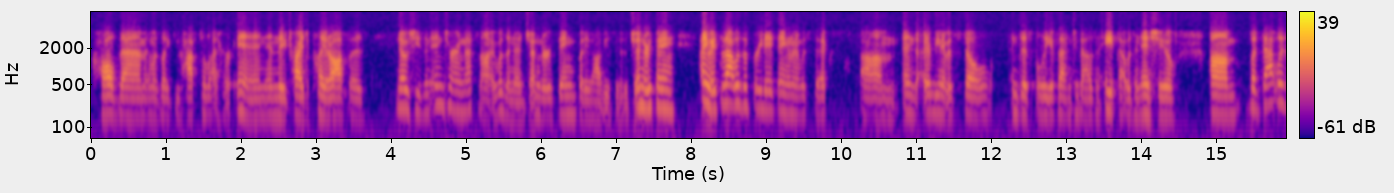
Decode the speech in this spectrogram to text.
called them and was like, "You have to let her in." And they tried to play it off as, "No, she's an intern. That's not. It wasn't a gender thing, but it obviously was a gender thing." Anyway, so that was a three-day thing, and then it was six. Um, and I mean, it was still in disbelief that in 2008 that was an issue. Um, but that was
